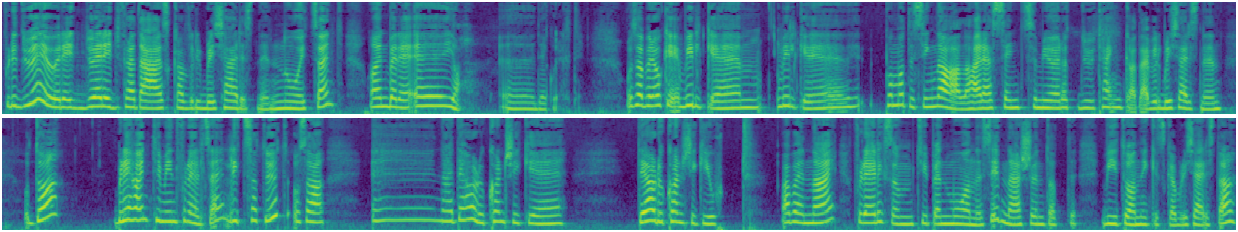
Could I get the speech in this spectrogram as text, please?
fordi du er jo redd, du er redd for at jeg skal vil bli kjæresten din nå, ikke sant? Og han bare eh, Ja, eh, det er korrekt. Og så jeg bare OK, hvilke, hvilke på en måte signaler har jeg sendt som gjør at du tenker at jeg vil bli kjæresten din? Og da ble han til min fornøyelse litt satt ut og sa eh, Nei, det har du kanskje ikke Det har du kanskje ikke gjort. Og jeg bare nei, for det er liksom typ en måned siden jeg skjønte at vi to han ikke skal bli kjærester.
